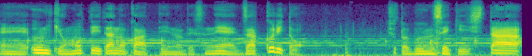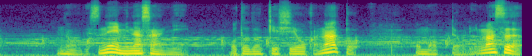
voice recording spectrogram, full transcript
えー、運気を持っていたのかっていうのをですね、ざっくりとちょっと分析したのをですね、皆さんにお届けしようかなと思っております。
